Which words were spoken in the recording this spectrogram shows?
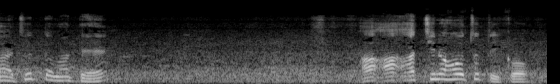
あちょっと待って。あああっちの方ちょっと行こう。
